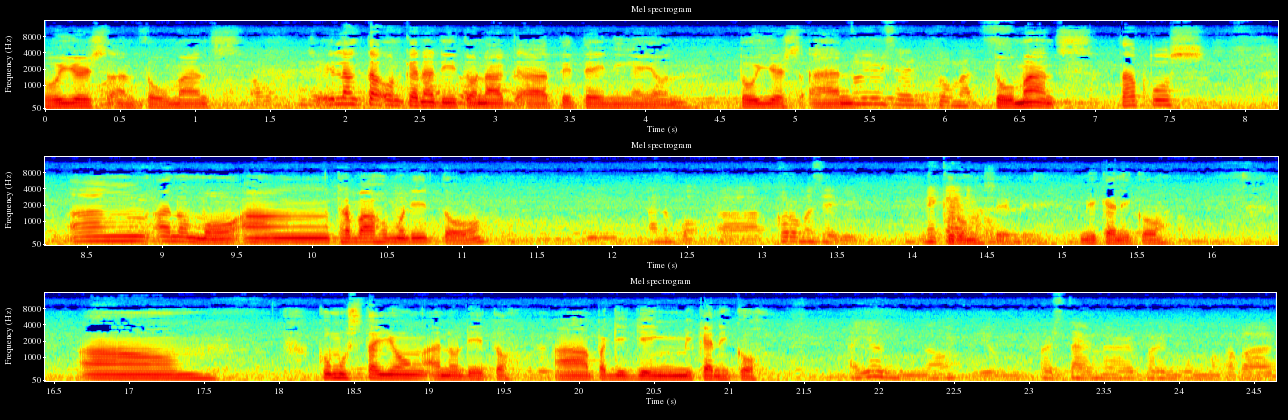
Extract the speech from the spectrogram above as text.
2 years and 2 months. So ilang taon ka na dito nag-training ngayon? 2 years 2 and years and 2 months. 2 months. Tapos ang ano mo, ang trabaho mo dito, Ano po, uh, Kuromasebi. Mekaniko. Kuromasebi, mekaniko. Um, kumusta yung ano dito, ah, pagiging mekaniko? Ayun, no? Yung first timer ko rin pong makapag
